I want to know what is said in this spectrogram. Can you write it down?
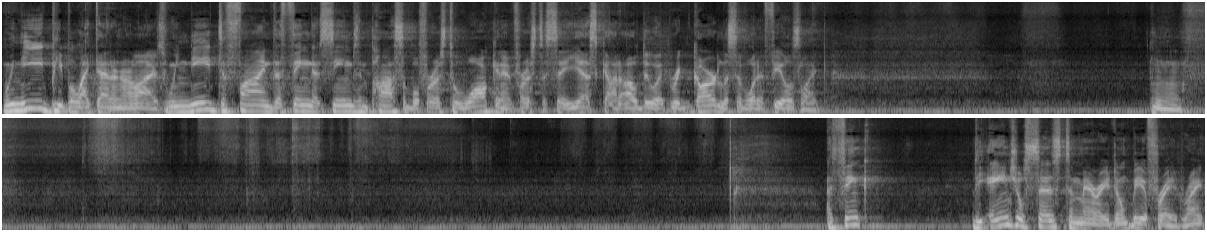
We need people like that in our lives. We need to find the thing that seems impossible for us to walk in it, for us to say, Yes, God, I'll do it, regardless of what it feels like. I think the angel says to Mary, Don't be afraid, right?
